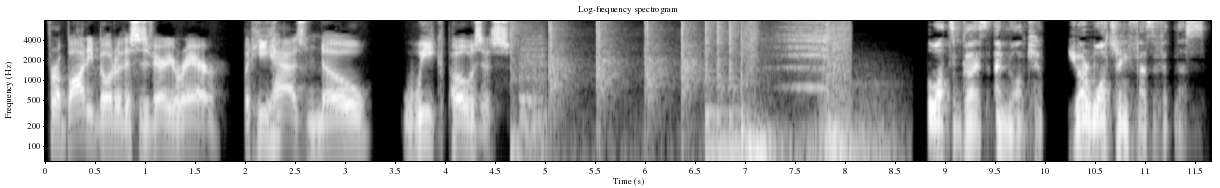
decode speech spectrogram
For a bodybuilder, this is very rare, but he has no weak poses. What's up guys and welcome. You are watching Fazi Fitness.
